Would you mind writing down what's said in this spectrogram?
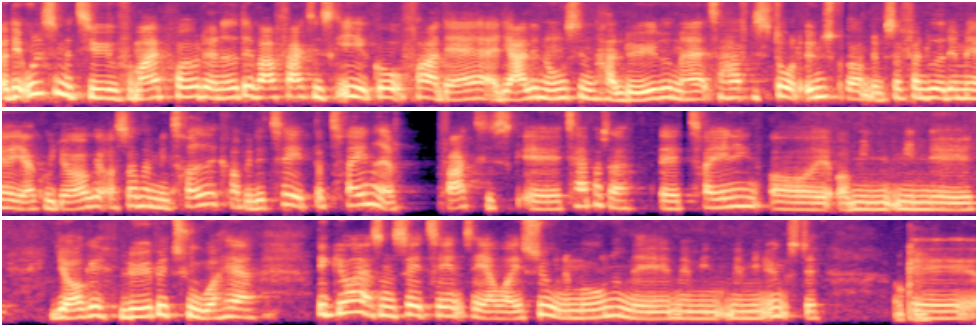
og det ultimative for mig at prøve dernede, det var faktisk i at gå fra det er, at jeg aldrig nogensinde har løbet, men altid haft et stort ønske om det, så fandt ud af det med, at jeg kunne jogge. Og så med min tredje graviditet, der trænede jeg faktisk øh, Tabata-træning og, og min, min øh, jogge-løbetur her. Det gjorde jeg sådan set til indtil jeg var i syvende måned med, med, min, med min yngste. Okay. Øh,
